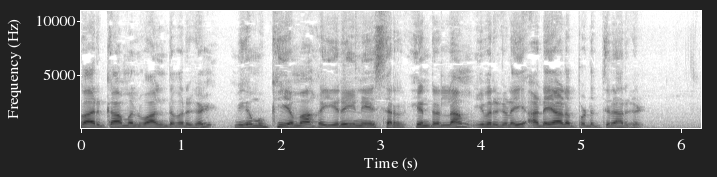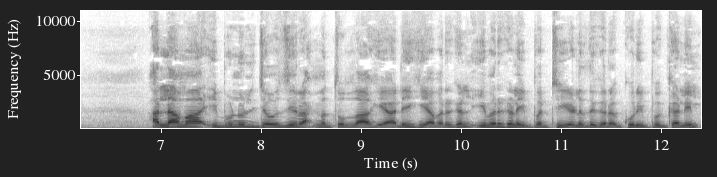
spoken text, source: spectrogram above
பார்க்காமல் வாழ்ந்தவர்கள் மிக முக்கியமாக இறைநேசர் என்றெல்லாம் இவர்களை அடையாளப்படுத்தினார்கள். அல்லாமா இபுனுல் ஜவுசி ரஹமத்துல்லாஹி அலிஹி அவர்கள் இவர்களை பற்றி எழுதுகிற குறிப்புகளில்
